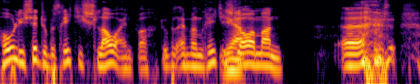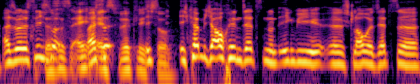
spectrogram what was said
holy shit, du bist richtig schlau einfach. Du bist einfach ein richtig Ja. schlauer Mann. Äh, also das ist nicht Das so. ist echt- weißt du, ist wirklich ich, so. Ich könnte mich auch hinsetzen und irgendwie äh, schlaue Sätze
